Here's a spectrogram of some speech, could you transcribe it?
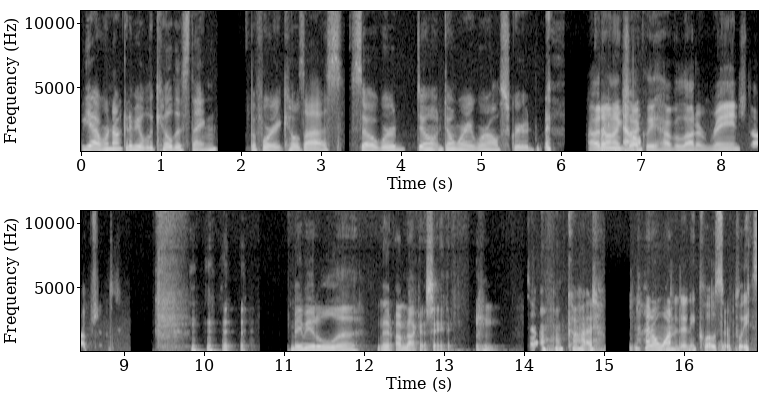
Yeah, we're not going to be able to kill this thing before it kills us. So we're don't don't worry, we're all screwed. I don't right now. exactly have a lot of ranged options. Maybe it'll. Uh, I'm not going to say anything. oh God, I don't want it any closer, please.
